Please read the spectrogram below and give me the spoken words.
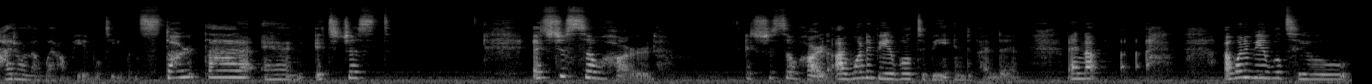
I don't know when I'll be able to even start that. And it's just, it's just so hard. It's just so hard. I want to be able to be independent and I want to be able to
